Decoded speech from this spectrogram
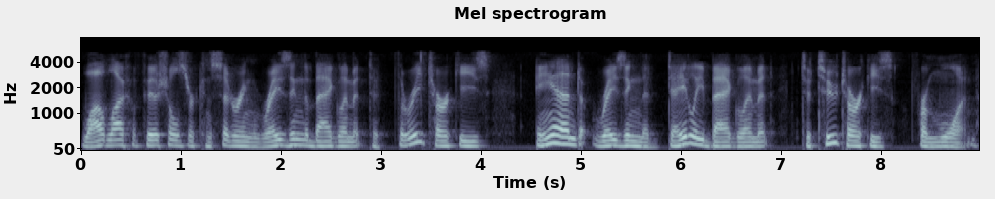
wildlife officials are considering raising the bag limit to three turkeys and raising the daily bag limit to two turkeys from one.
